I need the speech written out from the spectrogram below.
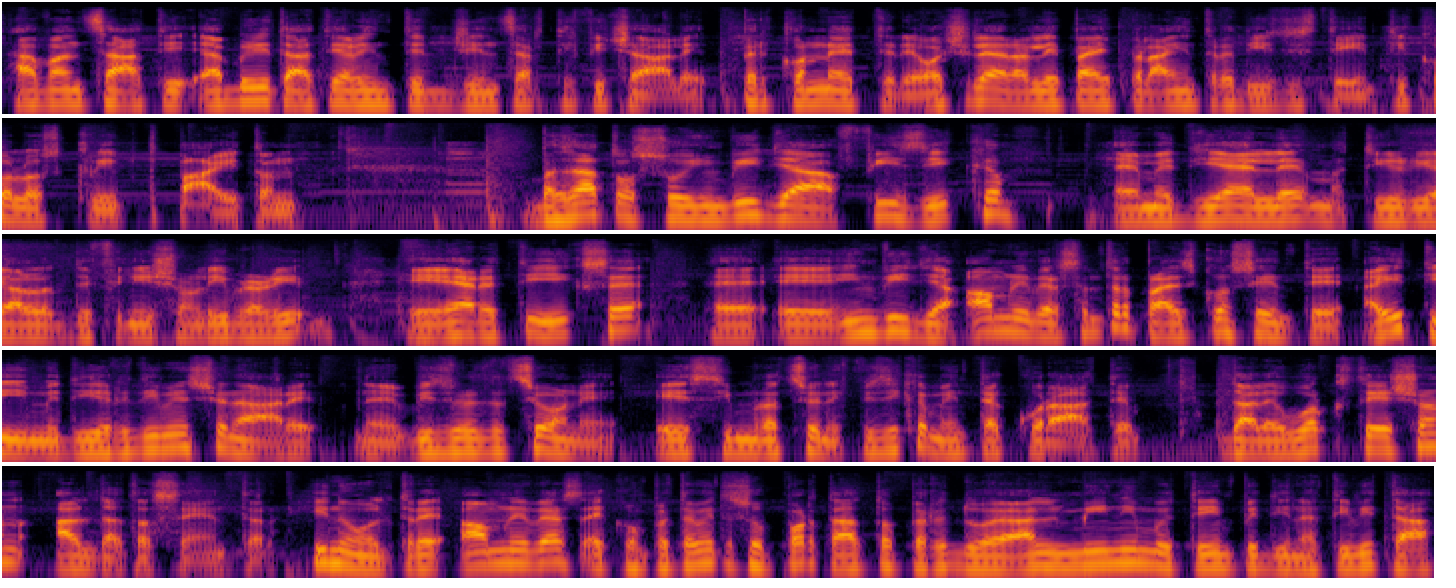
avanzati e abilitati all'intelligenza artificiale per connettere o accelerare le pipeline 3D esistenti con lo script Python. Basato su NVIDIA Physics MDL, Material Definition Library, e RTX, eh, NVIDIA Omniverse Enterprise consente ai team di ridimensionare eh, visualizzazione e simulazioni fisicamente accurate, dalle workstation al data center. Inoltre, Omniverse è completamente supportato per ridurre al minimo i tempi di natività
